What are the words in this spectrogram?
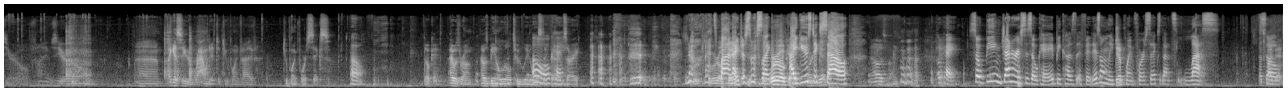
zero five zero. Uh, I guess you could round it to two point five, two point four six. Oh, Okay, I was wrong. I was being a little too legalistic oh, there, I'm okay. sorry. no, so that's we're fine. I just was like, We're okay. I used We're good? Excel. No, it's fine. Okay, so being generous is okay, because if it is only two Yep. point four six, that's less. That's my So, bad.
